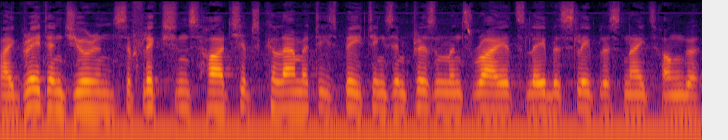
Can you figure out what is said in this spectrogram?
by great endurance, afflictions, hardships, calamities, beatings, imprisonments, riots, labors, sleepless nights, hunger,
